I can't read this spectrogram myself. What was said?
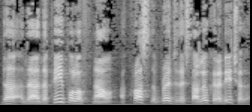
the, the, the people of now across the bridge, they start looking at each other.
